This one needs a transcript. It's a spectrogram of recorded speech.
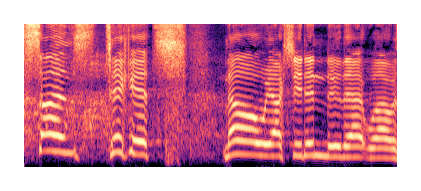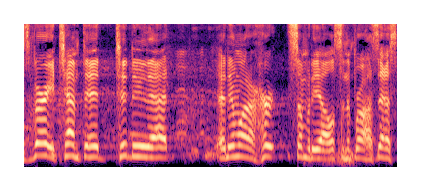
Suns tickets? No, we actually didn't do that. Well, I was very tempted to do that. I didn't want to hurt somebody else in the process.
